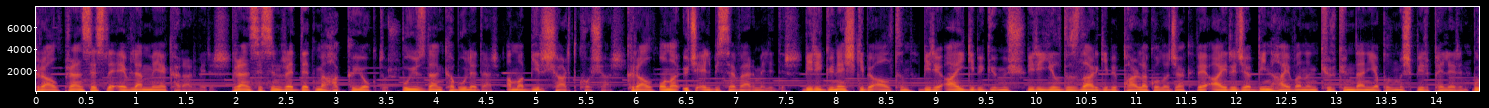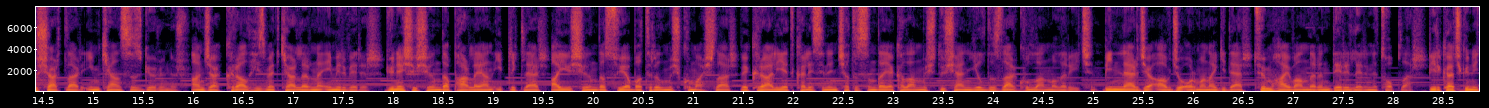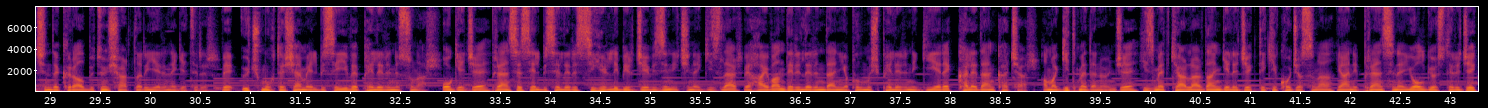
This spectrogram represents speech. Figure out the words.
Kral prensesle evlenmeye karar verir. Prensesin reddetme hakkı yoktur. Bu yüzden kabul eder ama bir şart koşar. Kral ona üç elbise vermelidir. Biri güneş gibi altın, biri ay gibi gümüş, biri yıldızlar gibi parlak olacak ve ayrıca bin hayvanın kürkünden yapılmış bir pelerin. Bu şartlar imkansız görünür. Ancak kral hizmetkarlarına emir verir. Güneş ışığında parlayan iplikler, ay ışığında suya batırılmış kumaşlar ve kraliyet kalesinin çatısında yakalanmış düşen yıldızlar kullanmaları için. Binlerce avcı ormana gider, tüm hayvanların derilerini toplar. Birkaç gün içinde kral bütün şartları yerine getirir ve üç muhteşem elbiseyi ve pelerini sunar. O gece prenses elbiseleri sihirli bir cevizin içine gizler ve hayvan derilerinden yapılmış pelerini giyerek kaleden kaçar. Ama gitmeden önce hizmetkarlardan gelecekteki kocasına yani prensine yol gösterecek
